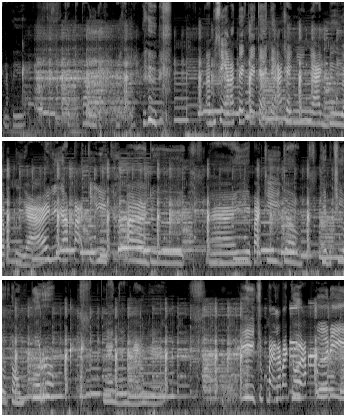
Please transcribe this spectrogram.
Kenapa. Saya tak tahu. Ah, bising lah tek tek tek tek ni ni ada apa ya? Ni apa cik? Aduh. Ah, ya pak cik jom. Dia bercium tompor. Nya nya nya nya. Eh, cepatlah apa ni?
